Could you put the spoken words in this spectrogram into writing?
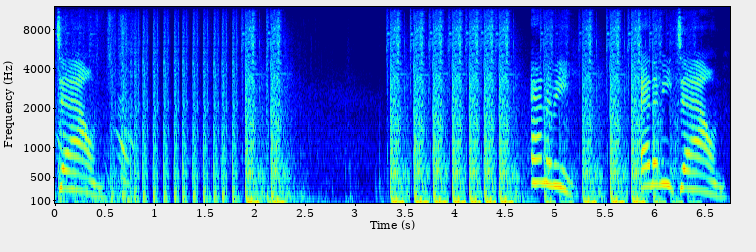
down! Enemy! Enemy down!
